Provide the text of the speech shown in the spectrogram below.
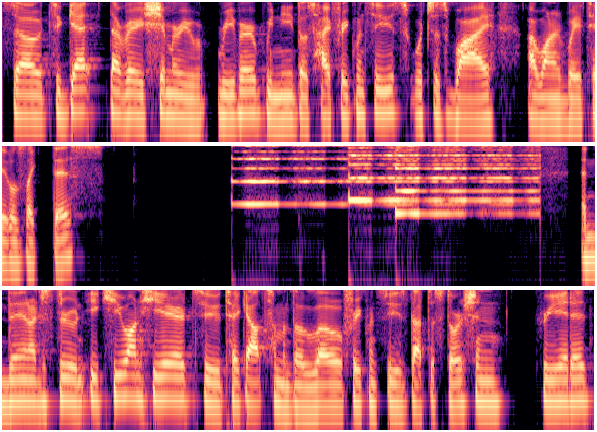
So to get that very shimmery reverb, we need those high frequencies, which is why I wanted wavetables like this. And then I just threw an EQ on here to take out some of the low frequencies that distortion created.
